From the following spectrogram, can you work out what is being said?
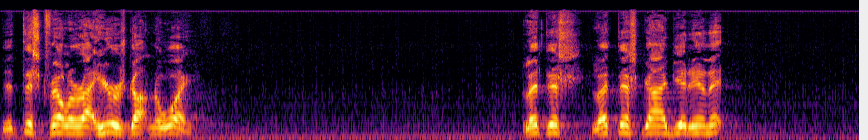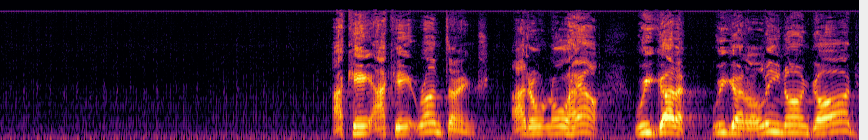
that this fella right here has gotten away. Let this let this guy get in it. I can't I can't run things. I don't know how. We gotta we gotta lean on God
